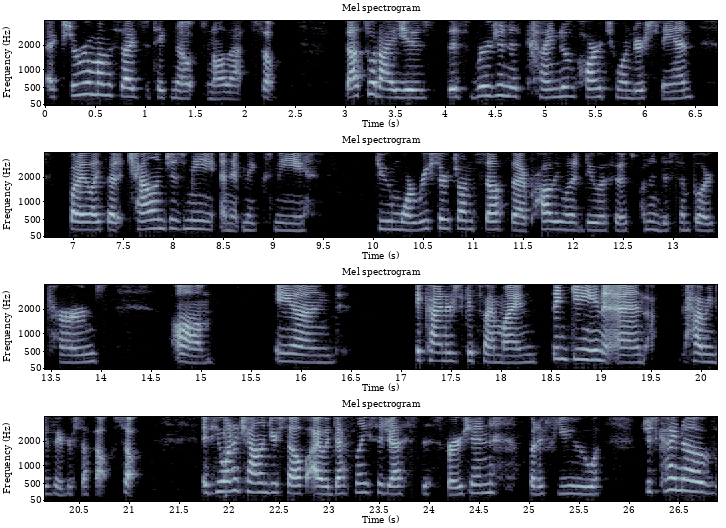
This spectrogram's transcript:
extra room on the sides to take notes and all that. So, that's what I used. This version is kind of hard to understand but I like that it challenges me and it makes me do more research on stuff that I probably wouldn't do if it was put into simpler terms. Um, and it kind of just gets my mind thinking and having to figure stuff out. So, if you want to challenge yourself, I would definitely suggest this version. But if you just kind of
